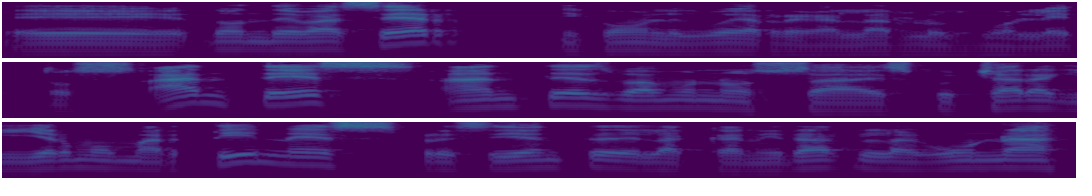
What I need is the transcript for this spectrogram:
eh, dónde va a ser y cómo les voy a regalar los boletos. Antes, antes vámonos a escuchar a Guillermo Martínez, presidente de la Canidad Laguna,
